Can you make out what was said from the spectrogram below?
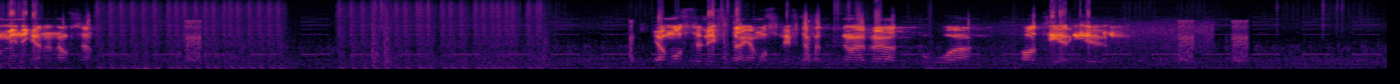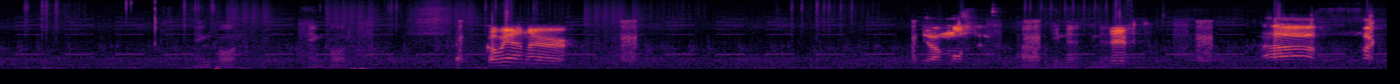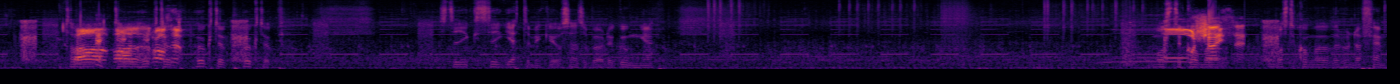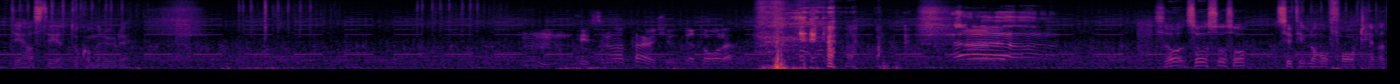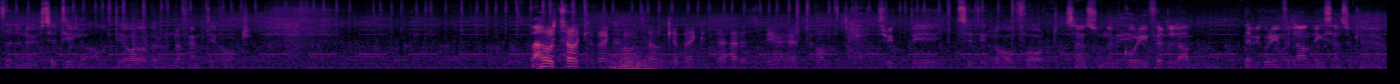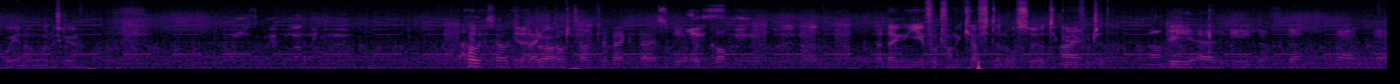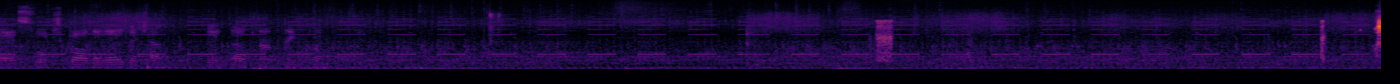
på minigunnen också. Jag måste lyfta, jag måste lyfta för att nu jag röd på ATRQ. En kvar. En kvar. Kom igen nu! Jag måste... Ja, inne, inne. Lyft! Ah, fuck! Ta, högt upp, högt upp, högt upp. Stig, stig jättemycket och sen så börjar det gunga. Du måste komma, du måste komma över 150 i hastighet, då kommer du det. Mm, finns det några parachute? Jag tar det. Så, så, så, så. Se till att ha fart hela tiden nu. Se till att alltid ha över 150 i fart. Hotel Quebec, Hotel Quebec, det här är Spearhead, kom. B, se till att ha fart. Sen så när vi går in för, land, när vi går in för landning sen så kan jag gå igenom vad du ska göra. Jag måste gå ner på landning nu. Hotel Är Quebec, rörd? Hotel Quebec, där är Spearhead, kom. är. Ja, den ger fortfarande kraften då så jag tycker Nej. vi fortsätter. Vi är i luften, men eh, svårt skadade. Det kan bli nödlandning,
